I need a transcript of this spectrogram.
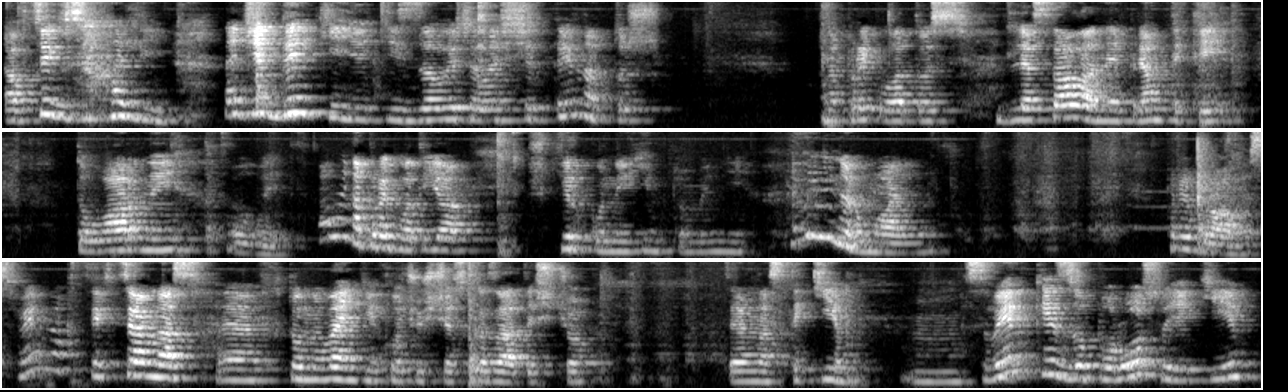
А в цих взагалі, наче дикі якісь залишила щетина, тож, наприклад, ось для сала не прям такий товарний вид. Але наприклад, я шкірку не їм, то мені, мені нормально. Прибрали свинок. Це в нас, е, хто новенький, хочу ще сказати, що це в нас такі свинки з опоросу, які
